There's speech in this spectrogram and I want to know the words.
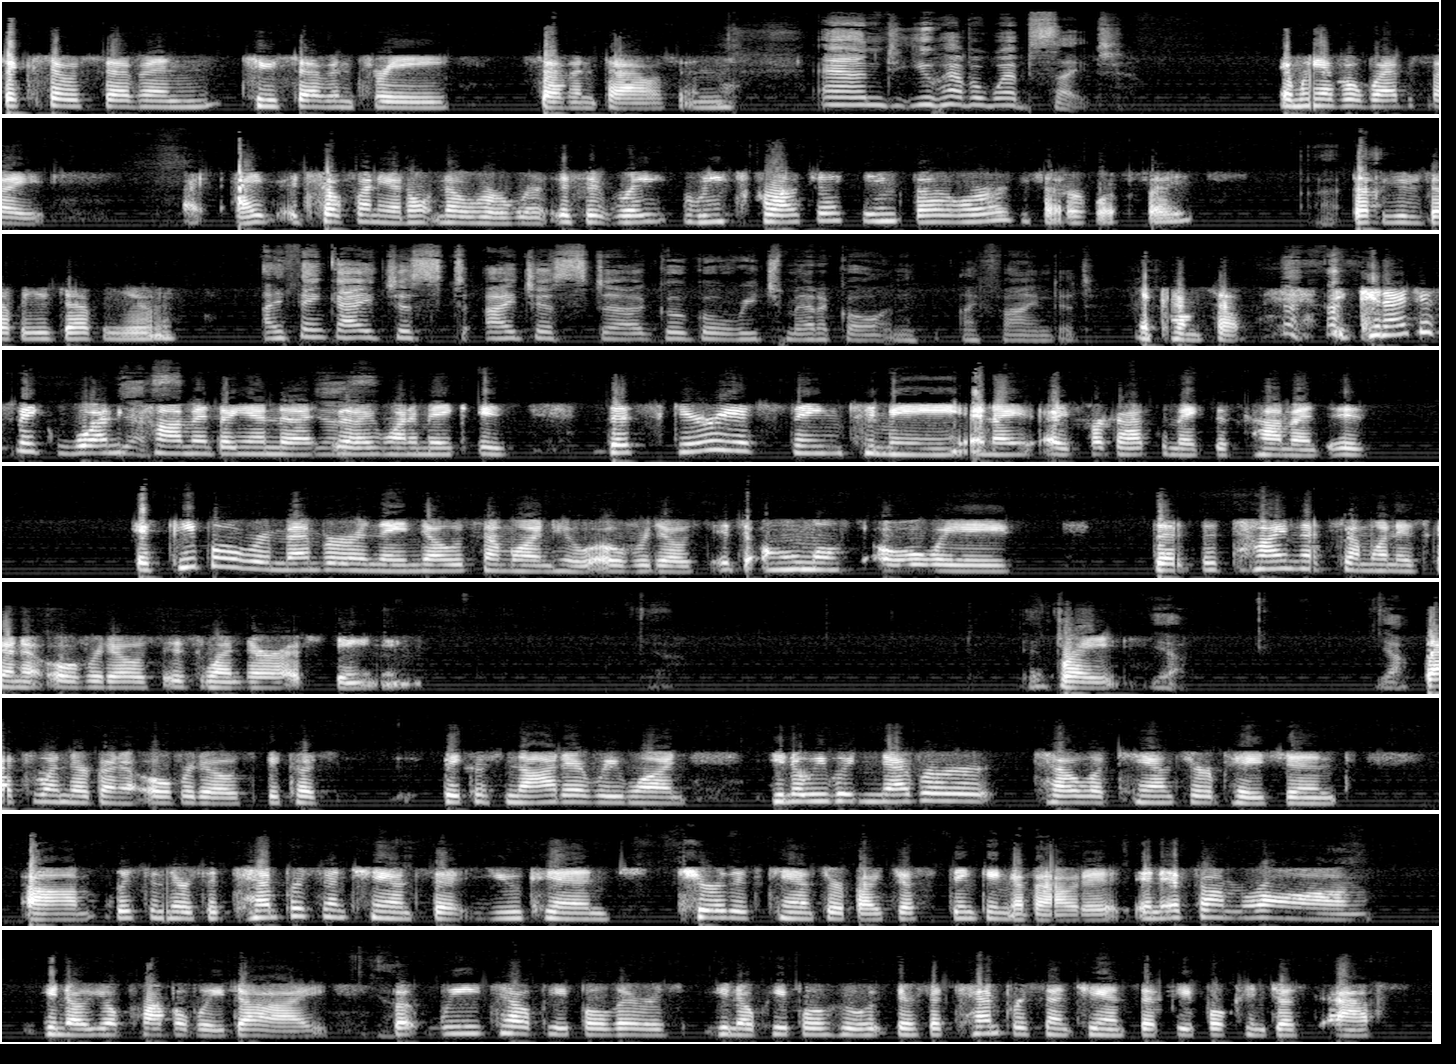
607 273 7000. And you have a website. And we have a website. I, I, it's so funny. I don't know where. Is it reachprojectinc.org? Is that our website? www. I think I just I just uh, Google Reach Medical and I find it. It comes up. Can I just make one yes. comment, Diane, that, yes. that I want to make is the scariest thing to me, and I, I forgot to make this comment, is if people remember and they know someone who overdosed, it's almost always that the time that someone is going to overdose is when they're abstaining. Yeah. Right. Yeah. Yeah. That's when they're going to overdose because because not everyone, you know, we would never tell a cancer patient, um, listen, there's a 10% chance that you can cure this cancer by just thinking about it. And if I'm wrong, you know, you'll probably die. Yeah. But we tell people there's, you know, people who, there's a 10% chance that people can just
